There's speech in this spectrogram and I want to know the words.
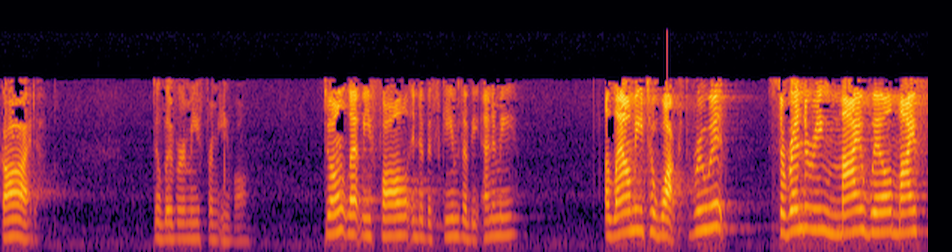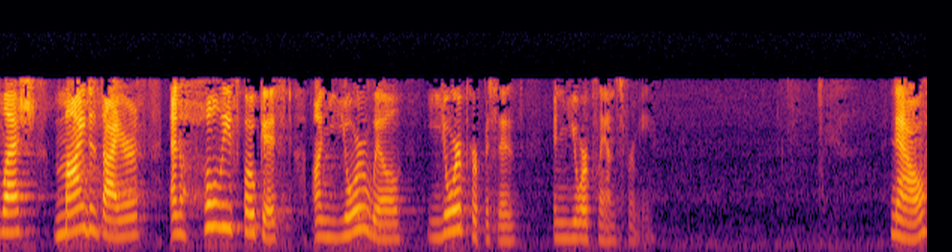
God, deliver me from evil. Don't let me fall into the schemes of the enemy. Allow me to walk through it, surrendering my will, my flesh, my desires, and wholly focused on your will, your purposes, and your plans for me. Now,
